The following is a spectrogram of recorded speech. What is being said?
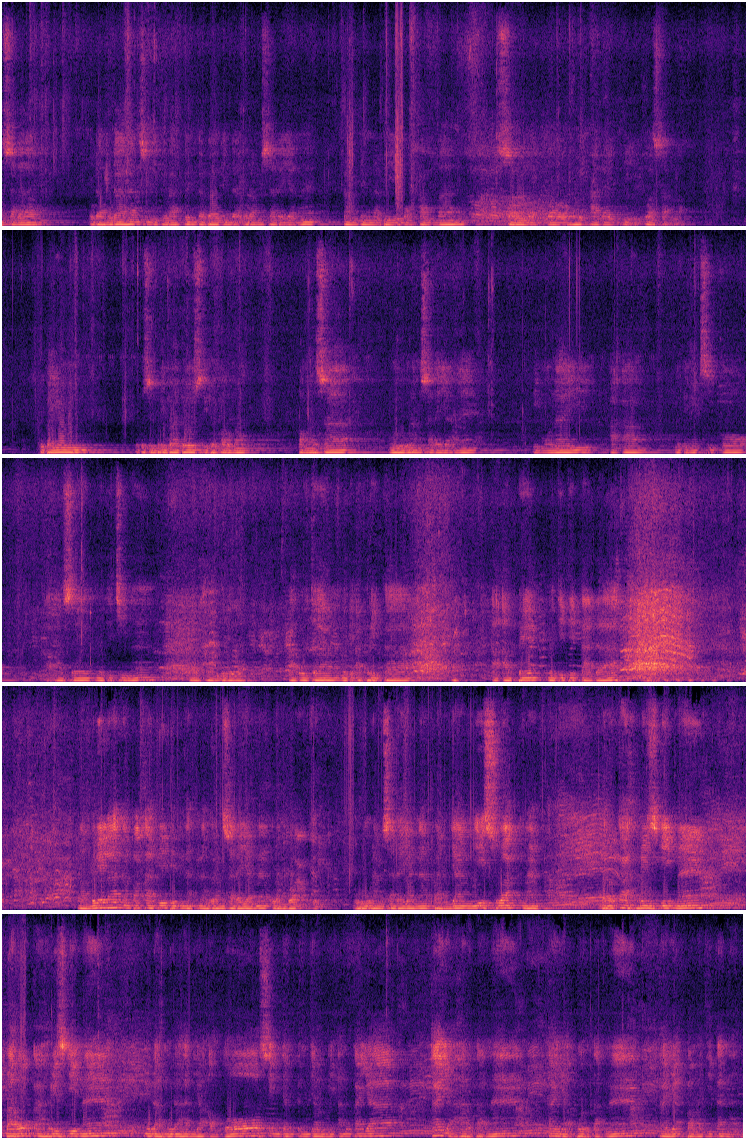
Salawat sinar salam mudah-mudahan sing dicurahkeun ka baginda urang sadayana Kanjeng Nabi Muhammad sallallahu alaihi wasallam. Dipayun Kutusin pribados tidak hormat pemirsa guru orang sadayana dimulai AA Meksiko nuti Cina. Alhamdulillah. Kak Ujang nuti Afrika. AAP nuti Titada Alhamdulillah nampak hati di tengah-tengah orang sadayana orang doakan guru orang sadayana panjang yiswakna. Berkah rizkina barokah rizkina mudah-mudahan ya Allah sing janten jalmi anu kaya. Kaya hartana kaya purtana kaya pamajikanana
